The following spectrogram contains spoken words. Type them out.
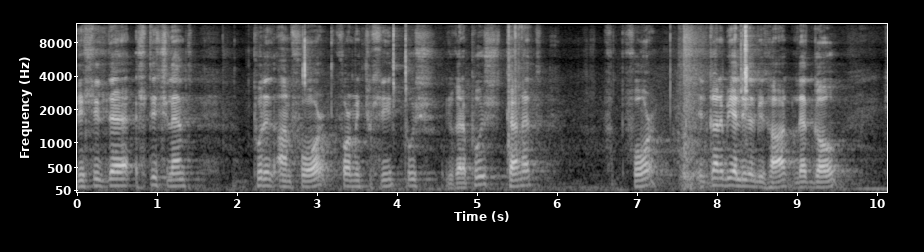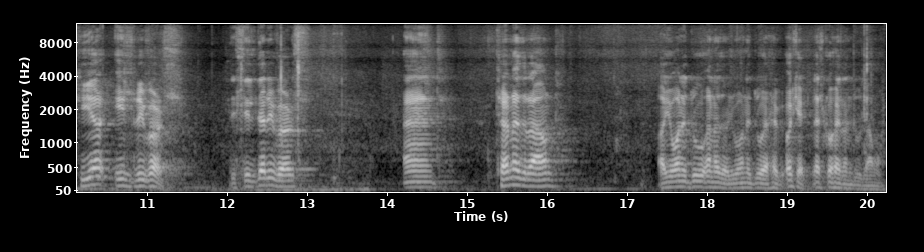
This is the stitch length. Put it on four for me to see. Push, you gotta push, turn it, four. It's gonna be a little bit hard, let go. Here is reverse. This is the reverse. And turn it around. Oh, you want to do another, you want to do a heavy. Okay, let's go ahead and do that one.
